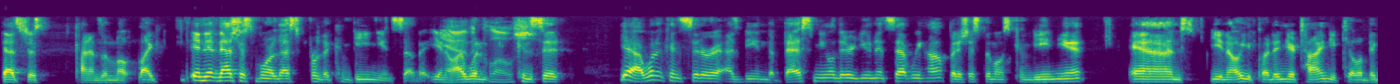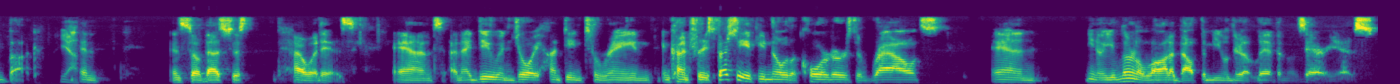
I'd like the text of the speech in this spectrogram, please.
That's just kind of the mo like, and that's just more or less for the convenience of it. You know, yeah, I wouldn't consider, yeah, I wouldn't consider it as being the best mule deer units that we hunt, but it's just the most convenient. And you know, you put in your time, you kill a big buck. Yeah. And and so that's just how it is. And and I do enjoy hunting terrain and country, especially if you know the corridors, the routes, and you know, you learn a lot about the mule deer that live in those areas.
